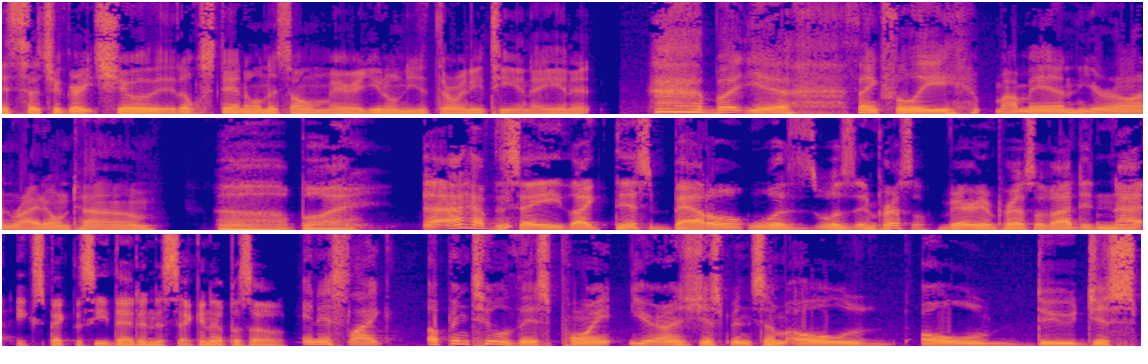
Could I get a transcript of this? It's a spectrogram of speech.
it's such a great show that it'll stand on its own merit. You don't need to throw any TNA in it. but yeah, thankfully, my man, Euron right on time. Oh boy. I have to say, like this battle was was impressive, very impressive. I did not expect to see that in the second episode. And it's like up until this point, Euron's just been some old old dude just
